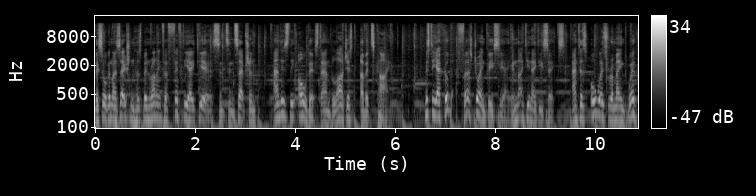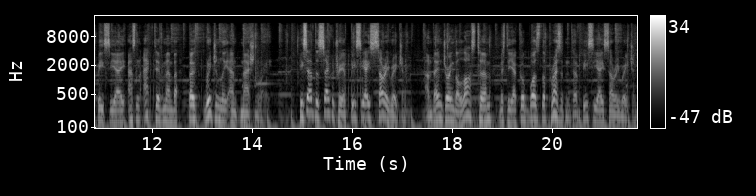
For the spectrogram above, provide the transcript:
This organisation has been running for 58 years since inception and is the oldest and largest of its kind. Mr. Yaqub first joined BCA in 1986 and has always remained with BCA as an active member both regionally and nationally. He served as secretary of BCA Surrey region and then during the last term, Mr. Yaqub was the president of BCA Surrey Region.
